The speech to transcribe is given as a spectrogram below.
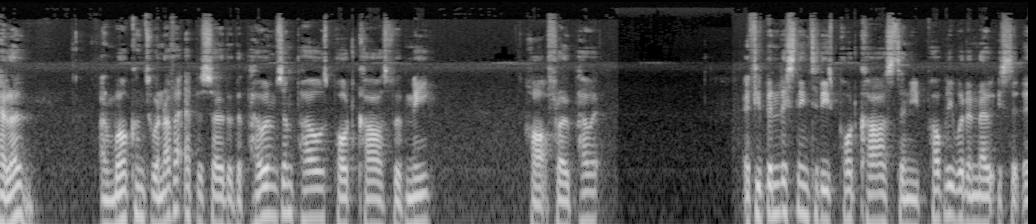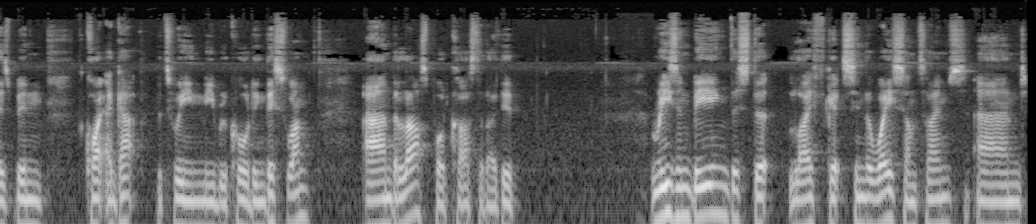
Hello, and welcome to another episode of the Poems and Pearls podcast with me, Hartfloe Poet. If you've been listening to these podcasts, then you probably would have noticed that there's been quite a gap between me recording this one and the last podcast that I did. Reason being this that life gets in the way sometimes, and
